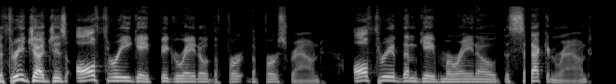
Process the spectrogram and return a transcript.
the three judges, all three gave Figueiredo the, fir- the first round. All three of them gave Moreno the second round.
